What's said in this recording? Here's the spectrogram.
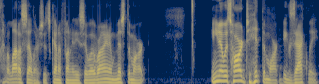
I have a lot of sellers. It's kind of funny. They say, well, Ryan, I missed the mark. And you know, it's hard to hit the mark exactly.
